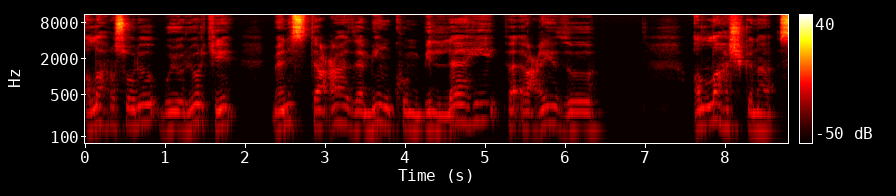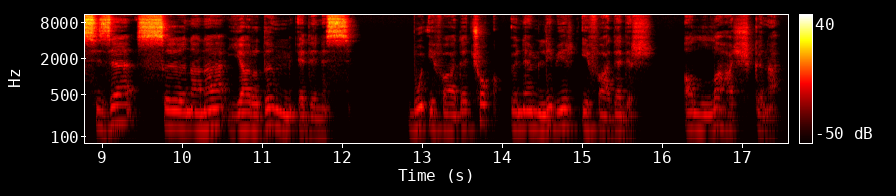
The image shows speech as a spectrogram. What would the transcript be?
Allah Resulü buyuruyor ki Men ista'aze minkum billahi fe'a'izu Allah aşkına size sığınana yardım ediniz. Bu ifade çok önemli bir ifadedir. Allah aşkına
